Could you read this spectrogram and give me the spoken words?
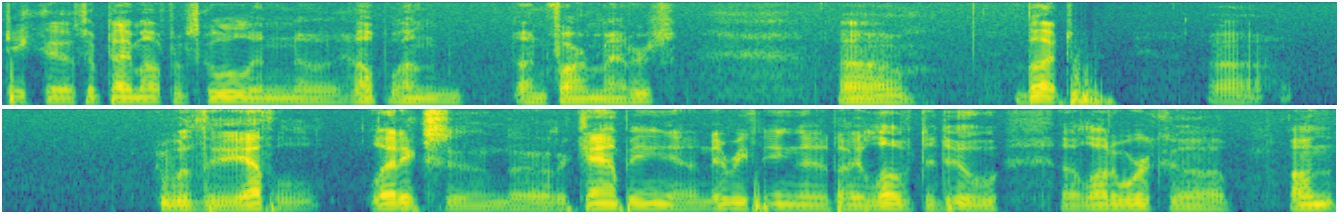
take uh, some time out from school and uh, help on on farm matters. Um, but uh, with the athletics and uh, the camping and everything that I love to do, a lot of work uh, on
